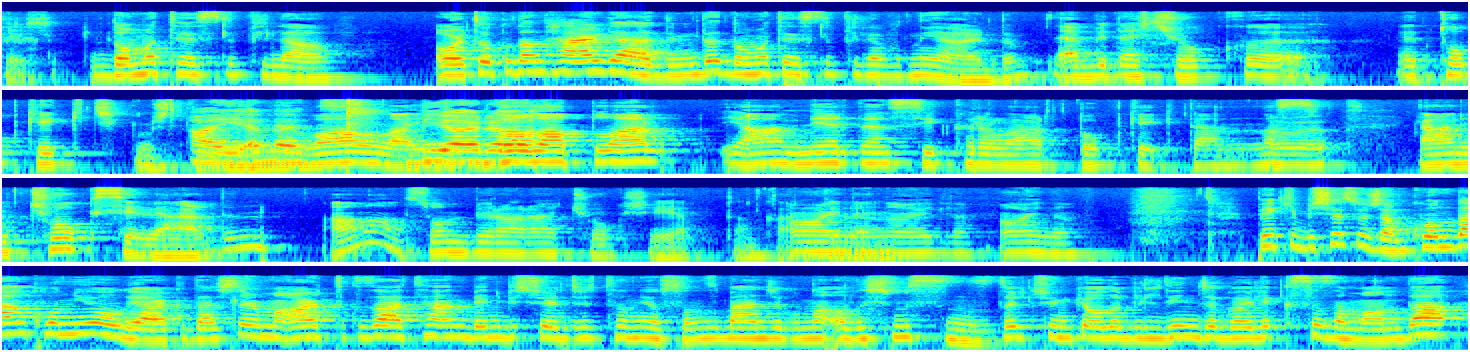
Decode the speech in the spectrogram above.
Teşekkür. Domatesli pilav. Ortaokuldan her geldiğimde domatesli pilavını yerdim. Ya bir de çok e, e, top kek çıkmıştı. Ay, yine. evet. Vallahi. Bir ara- Dolaplar ya nereden sıkırlar top kekten nasıl? Evet. Yani çok severdin ama son bir ara çok şey yaptın. Aynen kandile. öyle. Aynen. Peki bir şey söyleyeceğim. Konudan konuya oluyor arkadaşlar ama artık zaten beni bir süredir tanıyorsanız bence buna alışmışsınızdır. Çünkü olabildiğince böyle kısa zamanda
